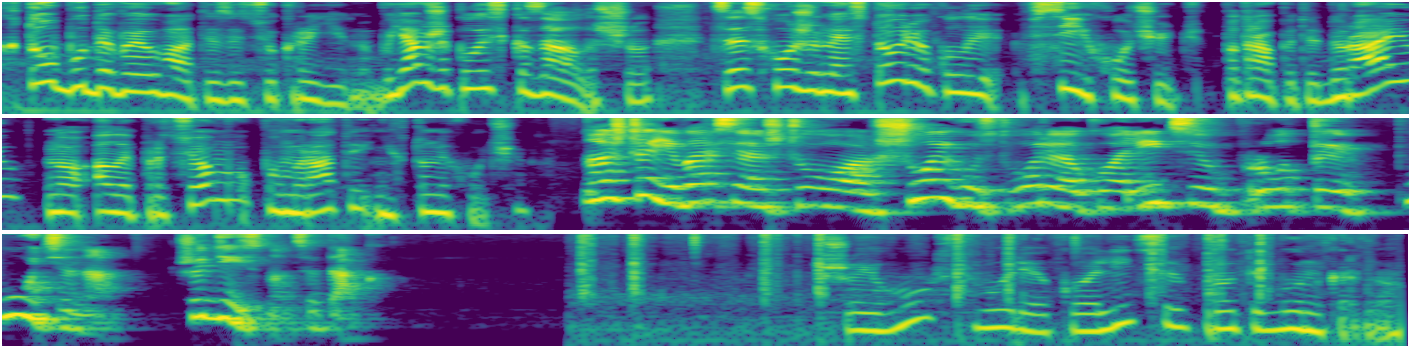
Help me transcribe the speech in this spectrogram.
Хто буде воювати за цю країну? Бо я вже колись казала, що це схоже на історію, коли всі хочуть потрапити до раю, але при цьому помирати ніхто не хоче. Ну а ще є версія, що Шойгу створює коаліцію проти Путіна. Чи дійсно це так? Шойгу створює коаліцію проти бункерного.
